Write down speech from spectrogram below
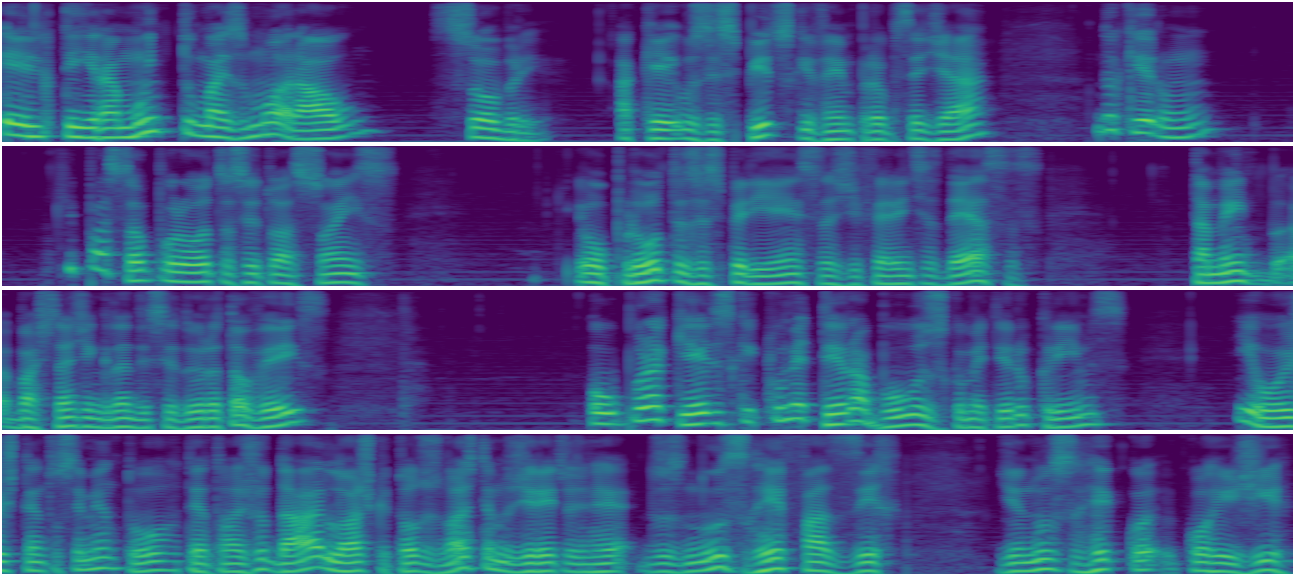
ele terá muito mais moral sobre aquele, os espíritos que vêm para obsediar do que um que passou por outras situações ou por outras experiências diferentes dessas, também bastante engrandecedora talvez, ou por aqueles que cometeram abusos, cometeram crimes e hoje tentam ser mentor, tentam ajudar. Lógico que todos nós temos direito de nos refazer, de nos corrigir,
